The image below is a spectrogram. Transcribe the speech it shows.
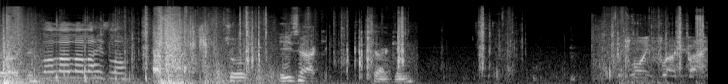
There. Low, low, low, low, he's low. So, he's hacking. He's hacking. Deploying flashbang.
